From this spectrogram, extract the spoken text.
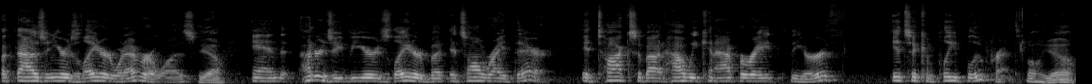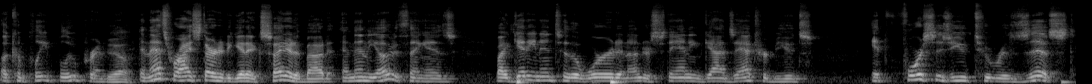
a thousand years later whatever it was Yeah. and hundreds of years later but it's all right there it talks about how we can operate the earth it's a complete blueprint Oh, yeah. a complete blueprint. Yeah. And that's where I started to get excited about it. And then the other thing is by getting into the word and understanding God's attributes, it forces you to resist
